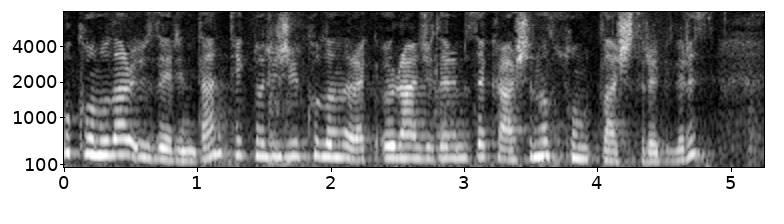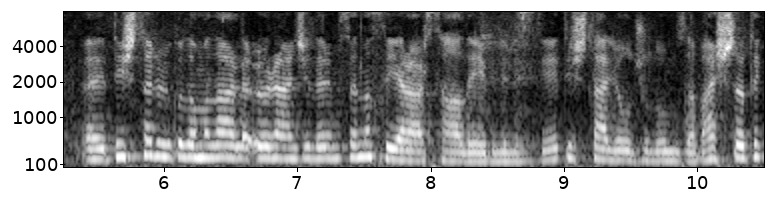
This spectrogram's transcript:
Bu konular üzerinden teknolojiyi kullanarak öğrencilerimize karşı nasıl somutlaştırabiliriz? E, dijital uygulamalarla öğrencilerimize nasıl yarar sağlayabiliriz diye dijital yolculuğumuza başladık.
